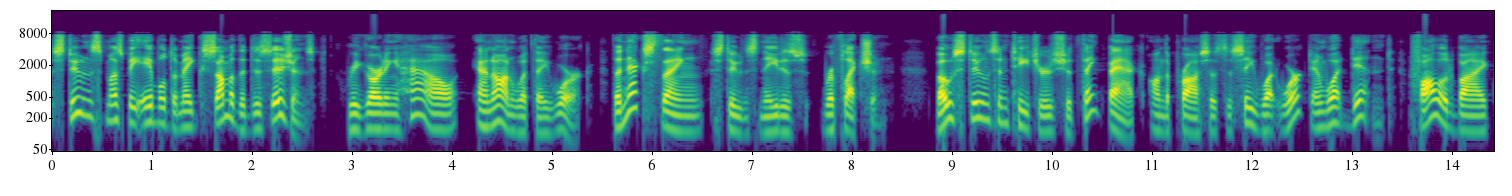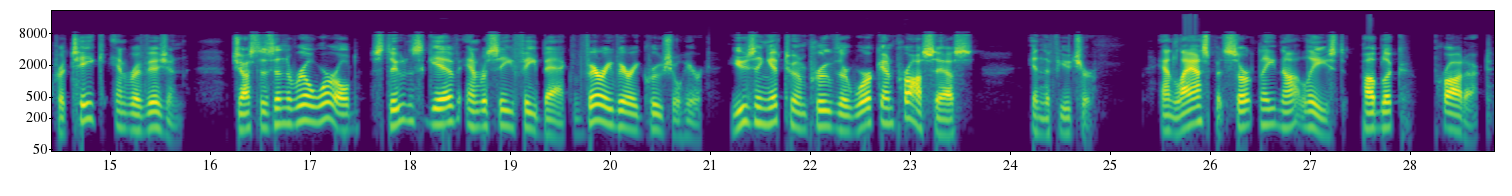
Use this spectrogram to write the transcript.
students must be able to make some of the decisions regarding how and on what they work. The next thing students need is reflection. Both students and teachers should think back on the process to see what worked and what didn't, followed by critique and revision. Just as in the real world, students give and receive feedback. Very, very crucial here. Using it to improve their work and process in the future. And last but certainly not least, public product.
